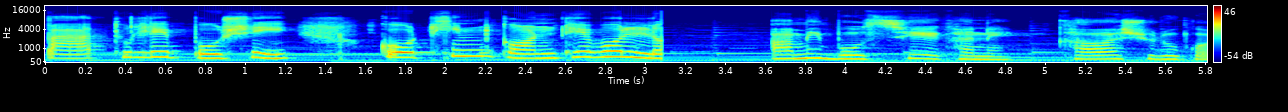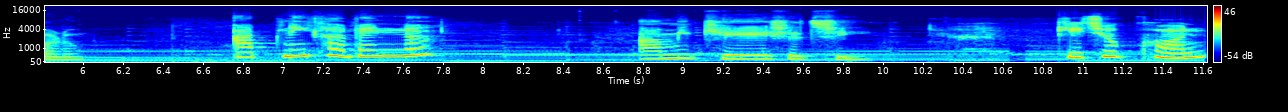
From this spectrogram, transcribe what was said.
পা তুলে বসে কঠিন কণ্ঠে বলল আমি বসছি এখানে খাওয়া শুরু করো। আপনি খাবেন না? আমি খেয়ে এসেছি। কিছুক্ষণ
